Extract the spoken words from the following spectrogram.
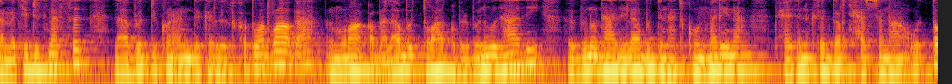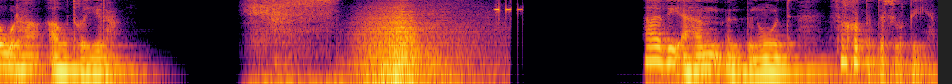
لما تيجي تنفذ لابد يكون عندك الخطوة الرابعة المراقبة. لابد تراقب البنود هذه البنود هذه لابد أنها تكون مرنة بحيث أنك تقدر تحسنها وتطورها أو تغيرها. هذه أهم البنود في الخطة التسويقية.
